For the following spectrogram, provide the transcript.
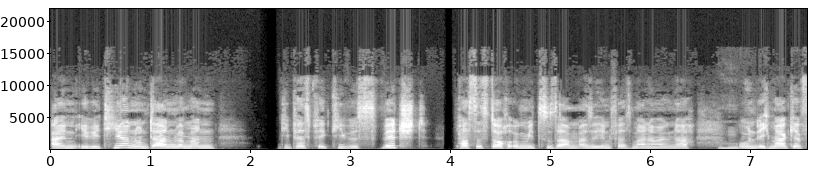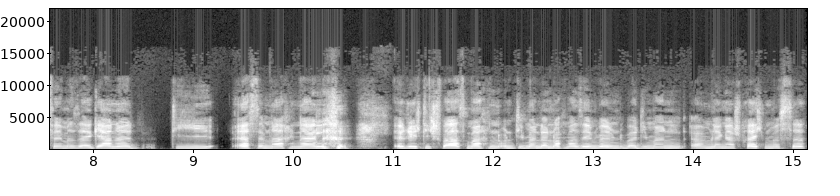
einen irritieren und dann, wenn man die Perspektive switcht, passt es doch irgendwie zusammen. Also jedenfalls meiner Meinung nach. Mhm. Und ich mag ja Filme sehr gerne, die erst im Nachhinein richtig Spaß machen und die man dann nochmal sehen will und über die man ähm, länger sprechen müsste.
